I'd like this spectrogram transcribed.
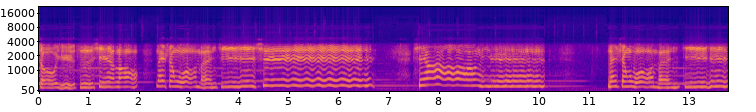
手，与子偕老，来生我们继续相约。来生我们继续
